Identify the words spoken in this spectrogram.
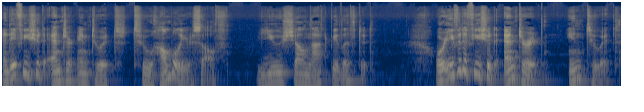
And if you should enter into it to humble yourself, you shall not be lifted. Or even if you should enter it into it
